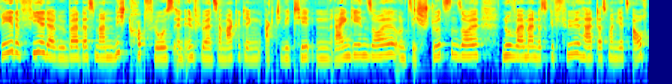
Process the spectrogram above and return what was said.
rede viel darüber, dass man nicht kopflos in Influencer-Marketing-Aktivitäten reingehen soll und sich stürzen soll, nur weil man das Gefühl hat, dass man jetzt auch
